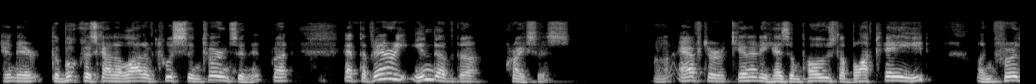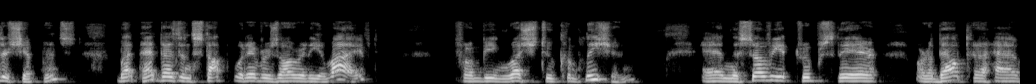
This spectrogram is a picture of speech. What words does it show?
and there the book has got a lot of twists and turns in it. But at the very end of the crisis, uh, after Kennedy has imposed a blockade on further shipments, but that doesn't stop whatever's already arrived from being rushed to completion. and the Soviet troops there are about to have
